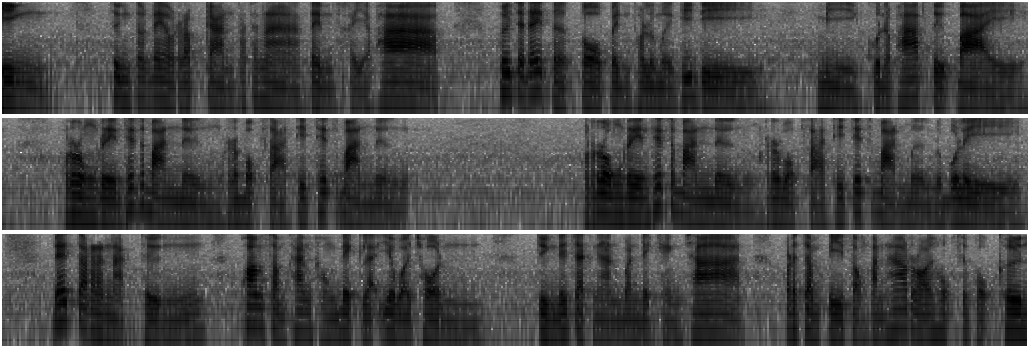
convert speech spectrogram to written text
ยิ่ง ซึ่งต้องได้รับการพัฒนาเต็มศักยภาพ เพื่อจะได้เติบโตเป็นพลเมืองที่ดี มีคุณภาพสืบไป โรงเรียนเทศบาลหนึ่งระบบสาธิตเทศบาลหนึ่งโรงเรียนเทศบาลหนึ่งระบบสาธิตเทศบาลเมืองลบบุรี ได้ตระหนักถึงความสำคัญของเด็กและเยาวชน จึงได้จัดงานวันเด็กแห่งชาติ ประจำปี 2566 ขึ้น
